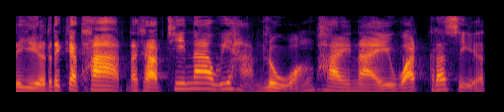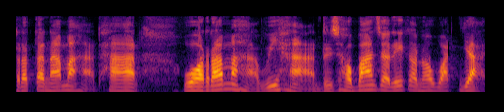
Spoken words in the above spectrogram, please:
รีริกธาตุนะครับที่หน้าวิหารหลวงภายในวัดพระศรีรัตนมหาธาตุวรมหาวิหาร หรือชาวบ้านจะเรียกกันว่าวัดใหญ่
